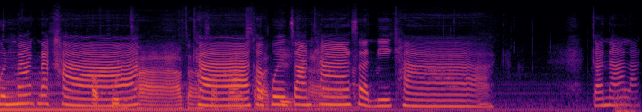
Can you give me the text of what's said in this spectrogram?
คุณมากนะคะ ขอบคุณครับอาจารย์ค่ะสัมภาษณ์ขอบคุณสวัสดีอาจารย์รัค่ะบสวัสดีค่ะ ก็น่ารัก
